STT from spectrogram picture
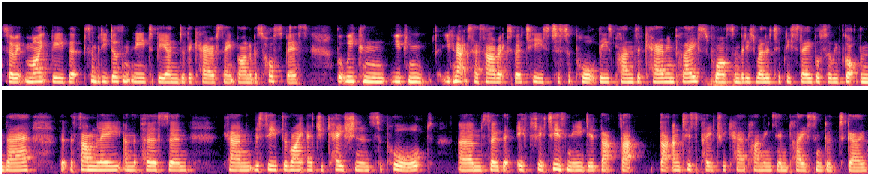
So it might be that somebody doesn't need to be under the care of St Barnabas Hospice, but we can you can you can access our expertise to support these plans of care in place while somebody's relatively stable. So we've got them there that the family and the person can receive the right education and support, um, so that if it is needed, that that that anticipatory care planning is in place and good to go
